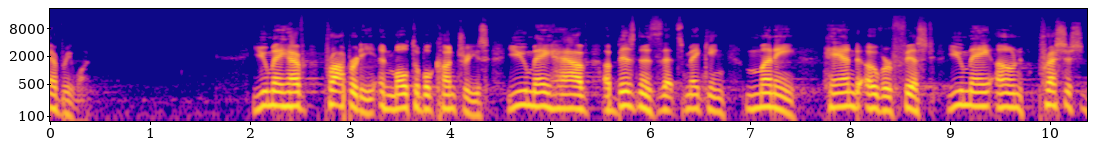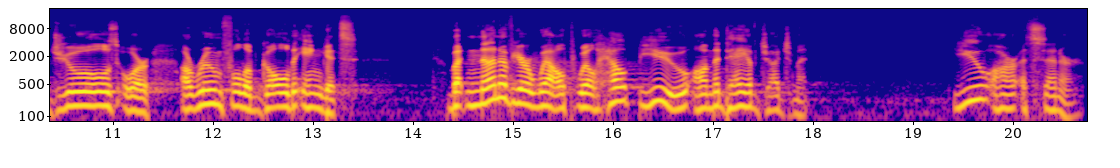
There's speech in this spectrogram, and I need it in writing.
Everyone. You may have property in multiple countries. You may have a business that's making money hand over fist. You may own precious jewels or a room full of gold ingots but none of your wealth will help you on the day of judgment. You are a sinner.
